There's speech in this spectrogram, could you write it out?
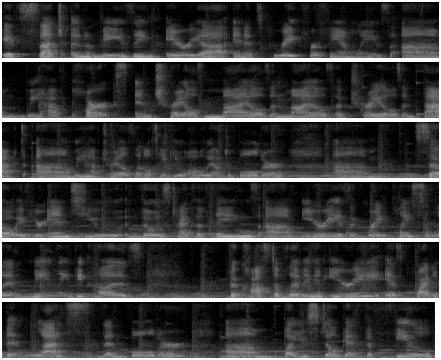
It's such an amazing area and it's great for families. Um, we have parks and trails, miles and miles of trails. In fact, um, we have trails that'll take you all the way out to Boulder. Um, so if you're into those type of things, um, Erie is a great place to live mainly because the cost of living in Erie is quite a bit less than Boulder, um, but you still get the feel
